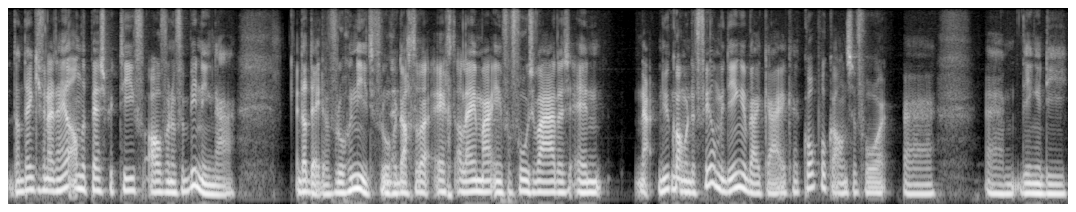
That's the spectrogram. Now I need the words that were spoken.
dan denk je vanuit een heel ander perspectief over een verbinding na. En dat deden we vroeger niet. Vroeger dachten we echt alleen maar in vervoerswaardes. En nou, nu komen er veel meer dingen bij kijken. Koppelkansen voor uh, um, dingen die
